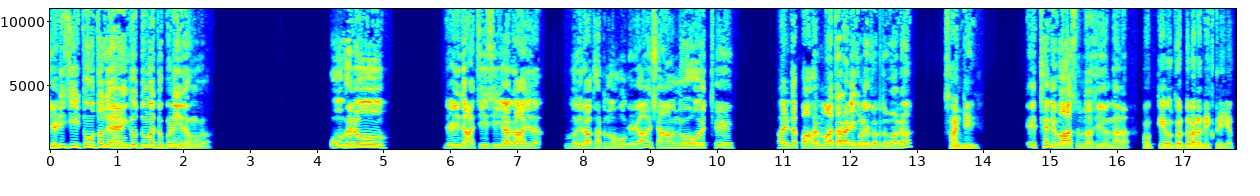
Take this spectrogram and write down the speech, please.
ਜਿਹੜੀ ਚੀਜ਼ ਤੂੰ ਤੋਂ ਲੈ ਆਏਂਗੀ ਉਦੋਂ ਮੈਂ ਦੁੱਗਣੀ ਦਊਂਗਾ। ਉਹ ਫਿਰ ਉਹ ਜਿਹੜੀ ਨਾਚੀ ਸੀ ਜਦ ਰਾਜ ਮੁਜਰਾ ਖਤਮ ਹੋ ਗਿਆ ਸ਼ਾਮ ਨੂੰ ਉਹ ਇੱਥੇ ਆ ਜਿਹੜਾ ਪਾਹਰ ਮਾਤਾ ਰਾਣੀ ਕੋਲੇ ਗੁਰਦੁਆਰਾ ਹਾਂਜੀ। ਇੱਥੇ ਨਿਵਾਸ ਹੁੰਦਾ ਸੀ ਉਹਨਾਂ ਦਾ। ਓਕੇ ਉਹ ਗੁਰਦੁਆਰਾ ਦੇਖਿਆ ਜੀ।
